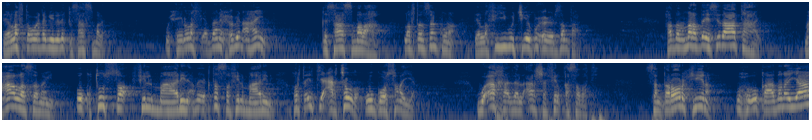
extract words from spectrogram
Dee lafta wa inaga nihi qisaas male wixii laf haddaanay xubin ahayn qisaas ma laha. Laftan sankuna dee lafihii wejigay ku xidhiidhsan tahay. Haddaba mar hadday sidaa tahay maxaa la samayn? Uqtusa fi lmaarini ama iqtasa fi lmaarini horta intii carjawda wuu goosanaya. Wa akhada alarsha fi lqasabati sanqaroorkiina wuxuu u qaadanayaa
